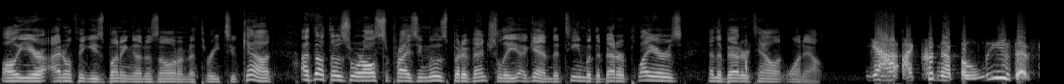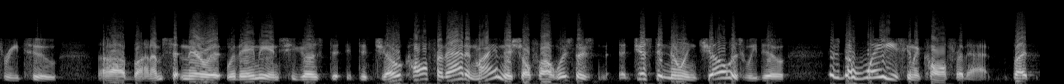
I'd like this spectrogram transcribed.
all year. I don't think he's bunting on his own on a three-two count. I thought those were all surprising moves, but eventually, again, the team with the better players and the better talent won out. Yeah, I could not believe that three-two uh, bunt. I'm sitting there with, with Amy, and she goes, "Did did Joe call for that?" And my initial thought was, "There's just in knowing Joe as we do, there's no way he's going to call for that." But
